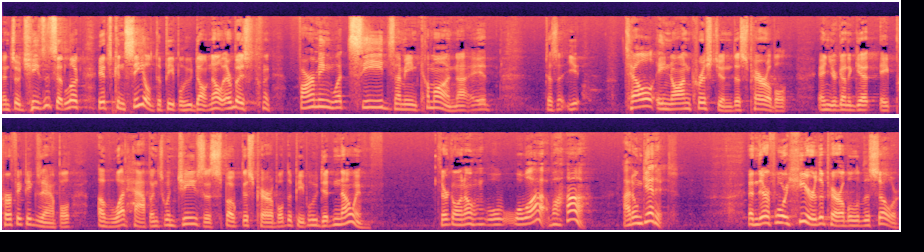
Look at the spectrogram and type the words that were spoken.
And so Jesus said, Look, it's concealed to people who don't know. Everybody's farming what seeds? I mean, come on. It doesn't, you, tell a non Christian this parable, and you're going to get a perfect example of what happens when Jesus spoke this parable to people who didn't know him. They're going, oh, well, what? Well, huh? I don't get it. And therefore, hear the parable of the sower.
